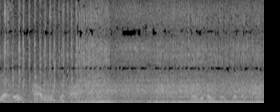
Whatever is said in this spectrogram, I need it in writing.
got eight high winds up high. Get.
